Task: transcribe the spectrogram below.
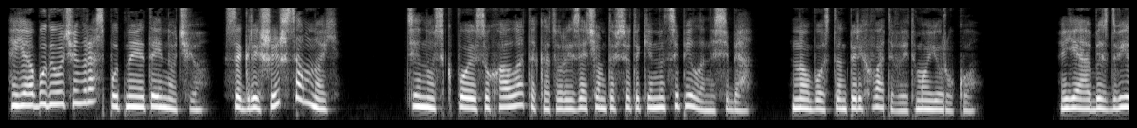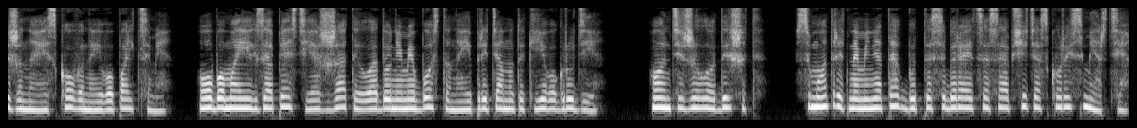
«Я буду очень распутной этой ночью. Согрешишь со мной?» Тянусь к поясу халата, который зачем-то все таки нацепила на себя. Но Бостон перехватывает мою руку. Я обездвижена и скована его пальцами. Оба моих запястья сжаты ладонями Бостона и притянуты к его груди. Он тяжело дышит, смотрит на меня так, будто собирается сообщить о скорой смерти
